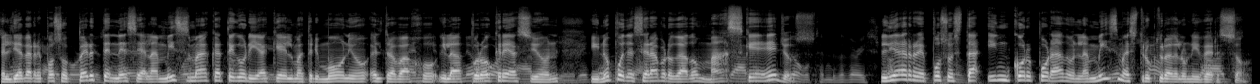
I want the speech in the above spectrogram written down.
El día de reposo pertenece a la misma categoría que el matrimonio, el trabajo y la procreación y no puede ser abrogado más que ellos. El día de reposo está incorporado en la misma estructura del universo.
